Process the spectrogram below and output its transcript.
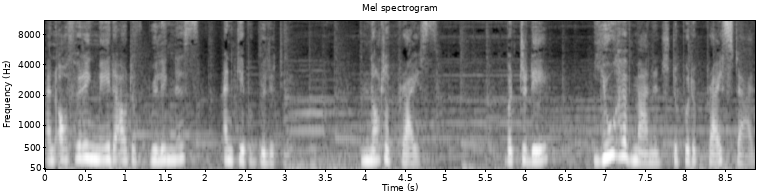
an offering made out of willingness and capability, not a price. But today, you have managed to put a price tag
